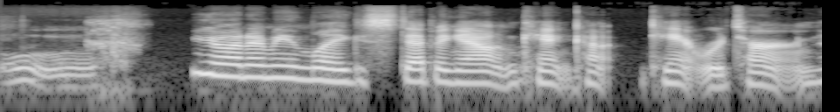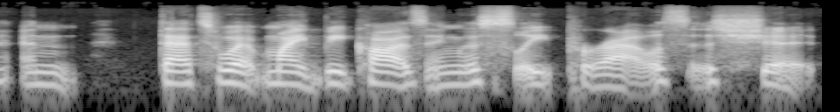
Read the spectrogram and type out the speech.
ooh. you know what I mean? Like stepping out and can't can't return, and that's what might be causing the sleep paralysis shit.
